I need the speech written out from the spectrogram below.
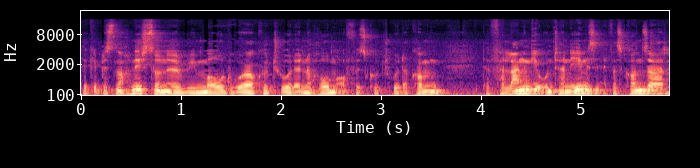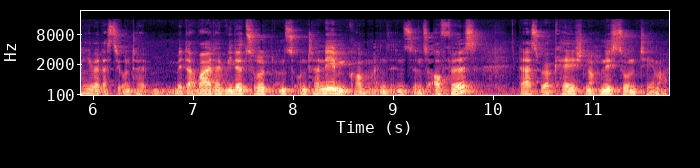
da gibt es noch nicht so eine Remote Work Kultur oder eine Home Office Kultur. Da kommen da verlangen die Unternehmen, sind etwas konservativer, dass die Unter Mitarbeiter wieder zurück ins Unternehmen kommen, ins, ins Office. Da ist Workation noch nicht so ein Thema.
